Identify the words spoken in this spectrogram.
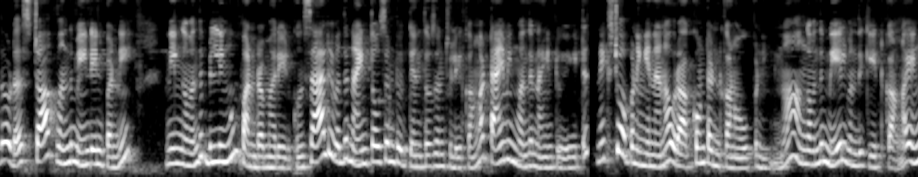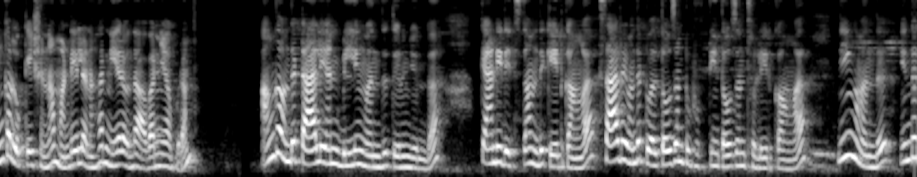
அதோட ஸ்டாக் வந்து மெயின்டைன் பண்ணி நீங்கள் வந்து பில்லிங்கும் பண்ணுற மாதிரி இருக்கும். சேலரி வந்து nine thousand to ten thousand சொல்லியிருக்காங்க. டைமிங் வந்து nine to eight next opening என்னென்னா ஒரு அக்கௌண்டன்ட்கான ஓப்பனிங்னா அங்கே வந்து மேல் வந்து கேட்டிருக்காங்க. எங்கள் லொக்கேஷன்னா மண்டேல நகர் நியர் வந்து அவன்யாபுரம். அங்கே வந்து டேலி அண்ட் பில்லிங் வந்து தெரிஞ்சிருந்த கேண்டிடேட்ஸ் தான் வந்து கேட்டிருக்காங்க சேலரி வந்து twelve thousand to fifteen thousand சொல்லியிருக்காங்க. நீங்கள் வந்து இந்த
